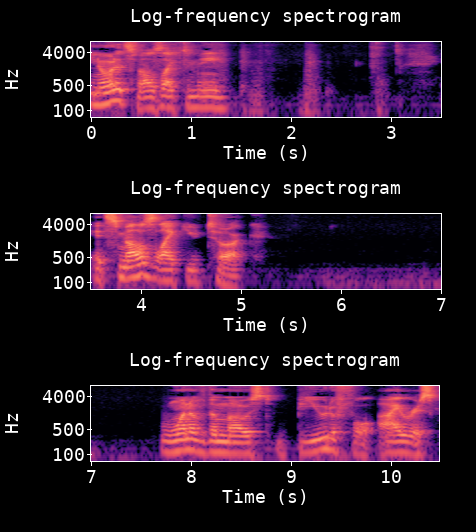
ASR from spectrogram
You know what it smells like to me? It smells like you took one of the most beautiful iris,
